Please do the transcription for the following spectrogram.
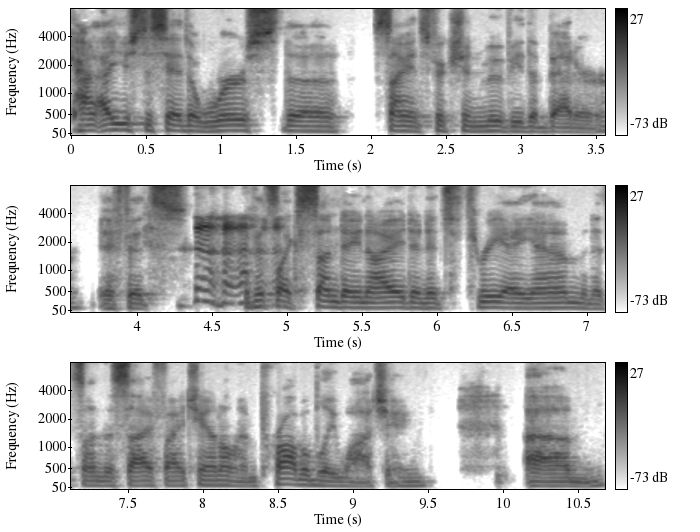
kind I used to say the worse the science fiction movie, the better. If it's if it's like Sunday night and it's 3 a.m. and it's on the Sci-Fi Channel, I'm probably watching. Um,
